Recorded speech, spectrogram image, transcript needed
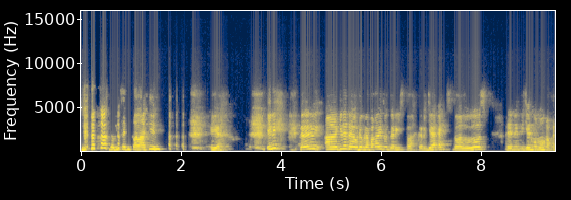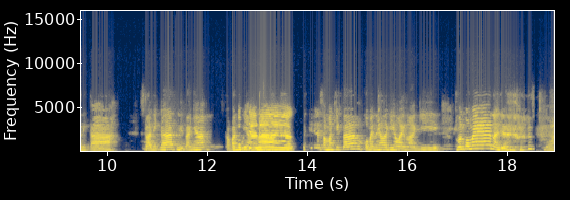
nggak bisa disalahin. iya. Ini dari ini uh, kita udah udah berapa kali tuh dari setelah kerja, eh setelah lulus ada netizen ngomong kapan nikah. Setelah nikah ditanya kapan punya, punya anak. anak. sama kita komennya lagi yang lain lagi. Cuman komen aja. ya.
